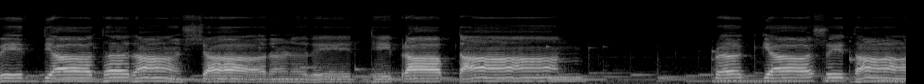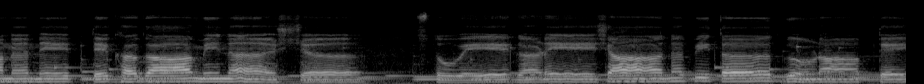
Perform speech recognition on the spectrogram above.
विद्याधरांश्चारणरिद्धिप्राप्तान् प्रज्ञाश्रितान् नित्यखगामिनश्च स्तुवे गणेशानपि तद्गुणाप्त्यै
